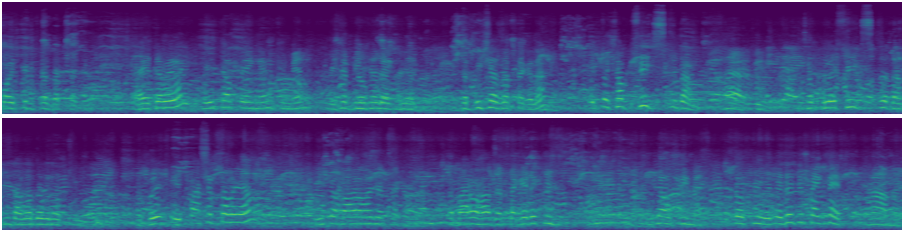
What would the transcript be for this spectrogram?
পঁয়ত্রিশ হাজার টাকা। আর এটা ভাইয়া এইটা প্রেগনেন্ট ফিমেল এটা বিশ হাজার এটা বিশ হাজার টাকা না? এটা সব ফিক্সড দাম। হ্যাঁ। সবগুলো ফিক্সড দাম দামা দামের অপশন তারপরে এই পাশেরটা ভাইয়া এটা বারো হাজার টাকা। বারো হাজার টাকা। এটা কি? এটাও ফিমেল এটা ফিমেল এটা হচ্ছে প্যাকনেট না ভাই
